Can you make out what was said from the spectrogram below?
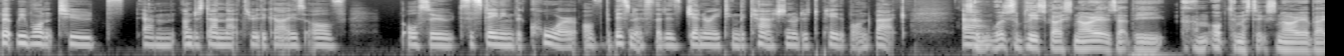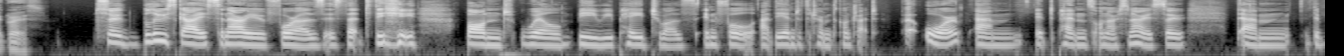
But we want to um, understand that through the guise of also sustaining the core of the business that is generating the cash in order to pay the bond back. Um, so, what's the blue sky scenario? Is that the um, optimistic scenario about growth? So, blue sky scenario for us is that the bond will be repaid to us in full at the end of the term of the contract, or um, it depends on our scenarios. So, um, the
